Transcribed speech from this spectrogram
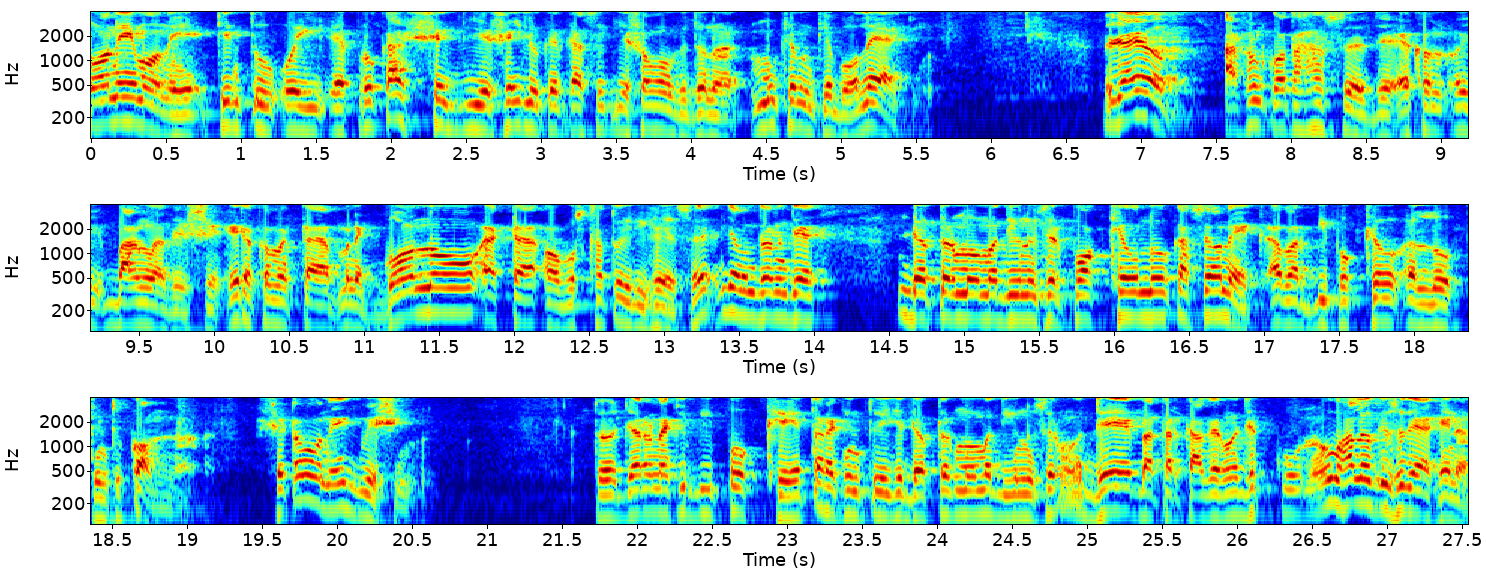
মনে মনে, কিন্তু ওই প্রকাশ্যে গিয়ে সেই লোকের কাছে গিয়ে সমবেদনা মুখে মুখে বলে আর কি। তো যাই হোক, আসল কথা হচ্ছে যে এখন ওই বাংলাদেশে এরকম একটা মানে গণ একটা অবস্থা তৈরি হয়েছে। যেমন ধরেন যে ডক্টর মোহাম্মদ ইউনুসের পক্ষেও লোক আছে অনেক, আবার বিপক্ষেও লোক কিন্তু কম না। সেটাও অনেক বেশি। তো যারা নাকি বিপক্ষে, তারা কিন্তু এই যে ডক্টর মোহাম্মদ ইউনুসের মধ্যে বা তার কাজের মধ্যে কোনো ভালো কিছু দেখে না।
